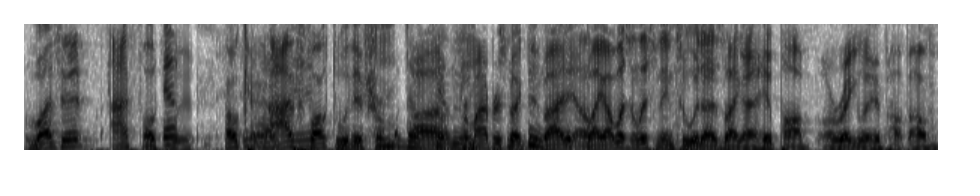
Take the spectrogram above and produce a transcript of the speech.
Was it? I fucked Yep. with it. Okay. It was. I it? fucked with it from uh, from my perspective. I like I wasn't listening to it as like a hip hop or regular hip hop album.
